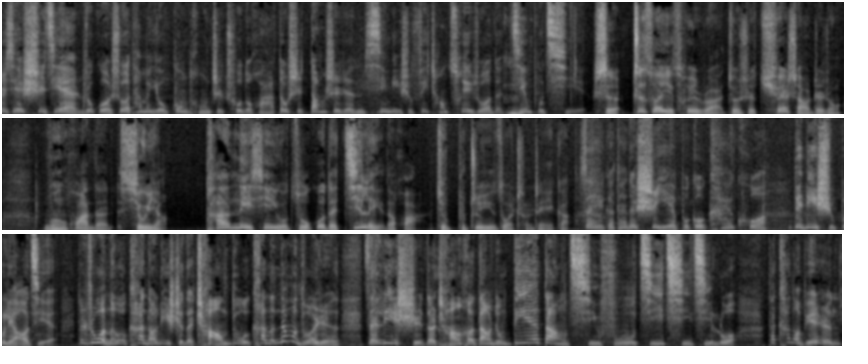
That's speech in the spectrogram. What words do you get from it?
这些事件，如果说他们有共同之处的话，都是当事人心里是非常脆弱的，经不起。是，之所以脆弱，就是缺少这种文化的修养。他内心有足够的积累的话，就不至于做成这个。再一个，他的视野不够开阔，对历史不了解。那如果能够看到历史的长度，看到那么多人在历史的长河当中跌宕起伏、几起几落，他看到别人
